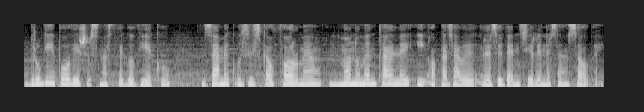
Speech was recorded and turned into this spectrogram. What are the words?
W drugiej połowie XVI wieku zamek uzyskał formę monumentalnej i okazałej rezydencji renesansowej.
